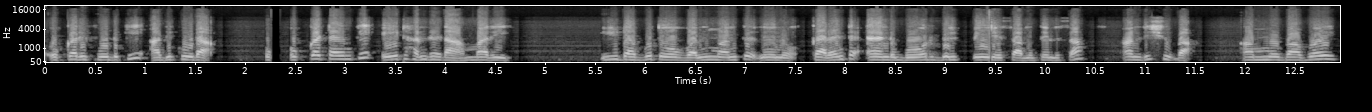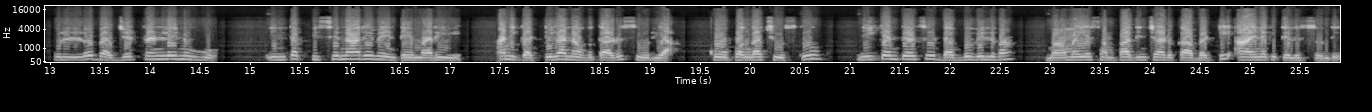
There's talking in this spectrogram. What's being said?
ఒక్కరి ఫుడ్కి అది కూడా. ఒక్క టైం కి ఎయిట్ హండ్రెడా? మరి ఈ డబ్బుతో వన్ మంత్ నేను current and bore bill pay చేశాను తెలుసా? అంది శుభ. అమ్ము బాబోయ్ ఫుల్ బడ్జెట్ ఫ్రెండ్లీ నువ్వు. ఇంత పిసినారివేంటే మరి? అని గట్టిగా నవ్వుతాడు సూర్య. కోపంగా చూస్తూ నీకేం తెలుసు డబ్బు విలువ? మామయ్య సంపాదించాడు కాబట్టి ఆయనకి తెలుస్తుంది.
